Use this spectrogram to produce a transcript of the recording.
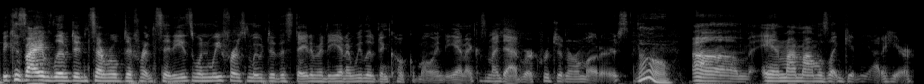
because I have lived in several different cities. When we first moved to the state of Indiana, we lived in Kokomo, Indiana, because my dad worked for General Motors. Oh. Um, and my mom was like, "Get me out of here."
